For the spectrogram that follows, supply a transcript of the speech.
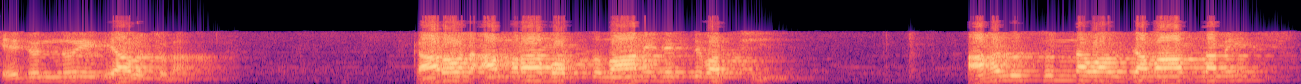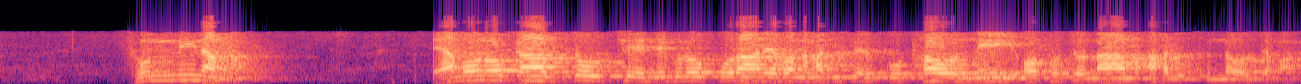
এজন্যই এই আলোচনা। কারণ আমরা বর্তমানে দেখতে পাচ্ছি আহলুসুন্নাওয়াল জামাত নামে, সুন্নি নামে এমনও কাজ চলছে যেগুলো কোরআন এবং হাদিসের কোথাও নেই, অথচ নাম আহলুসুন্নাওয়াল জামাত।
